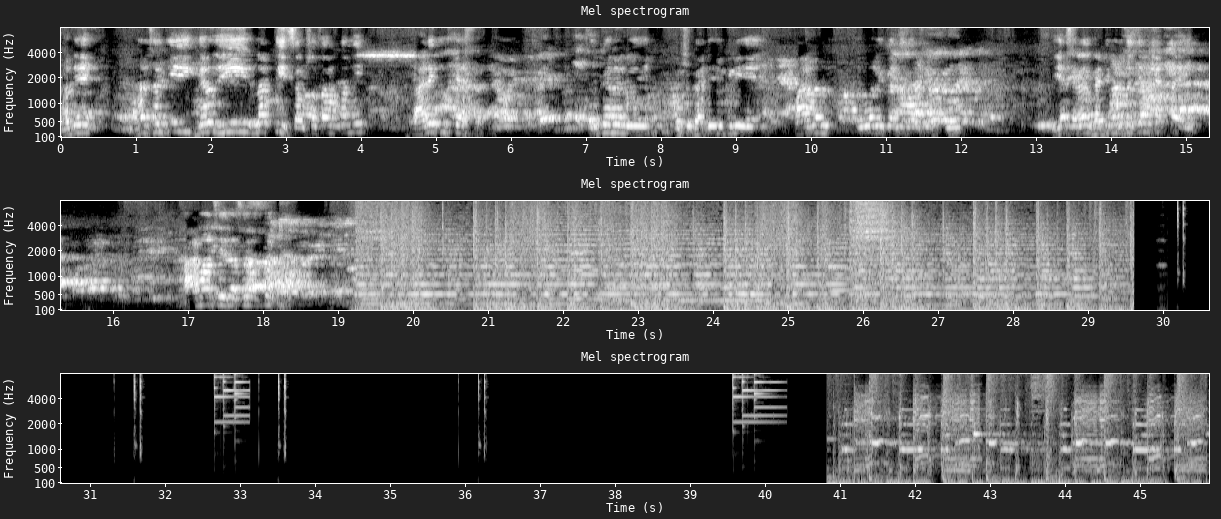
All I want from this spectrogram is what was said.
म्हणजे माणसांची गरज ही लागती. संस्था चालवताना अनेक गोष्टी असतात. सरकारने पशुखाद्य विक्री आहे करणं असतो. या सगळ्या घाटी माणसाची आवश्यकता आहे. फार माणसं असं असतात.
